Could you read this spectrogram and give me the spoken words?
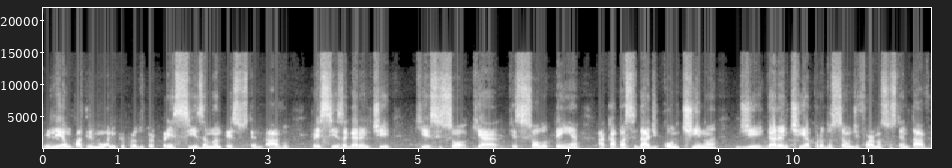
ele é um patrimônio que o produtor precisa manter sustentável, precisa garantir que esse, so, que, a, que esse solo tenha a capacidade contínua de garantir a produção de forma sustentável.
